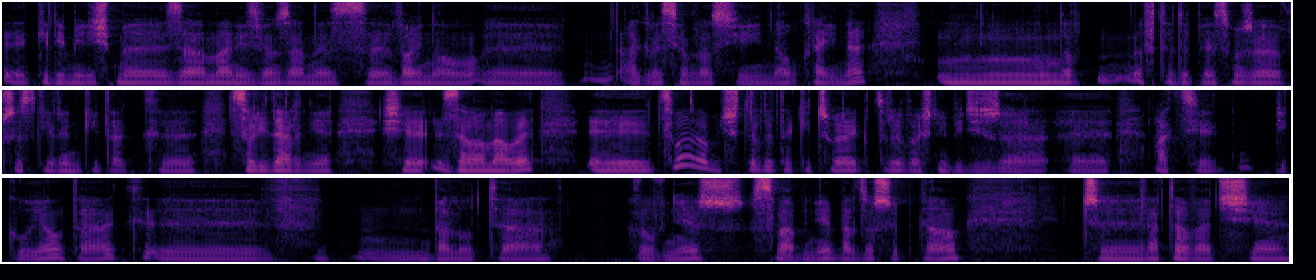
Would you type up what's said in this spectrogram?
e, kiedy mieliśmy załamanie związane z wojną, e, agresją Rosji na Ukrainę, mm, no, wtedy powiedzmy, że wszystkie rynki tak solidarnie się załamały. Co ma robić wtedy taki człowiek, który właśnie widzi, że akcje pikują, tak, waluta również słabnie, bardzo szybko. Czy ratować się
